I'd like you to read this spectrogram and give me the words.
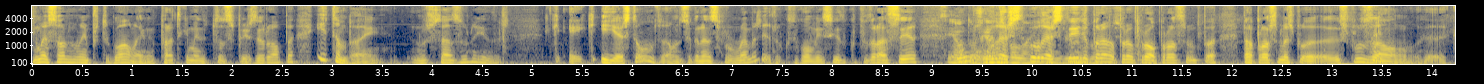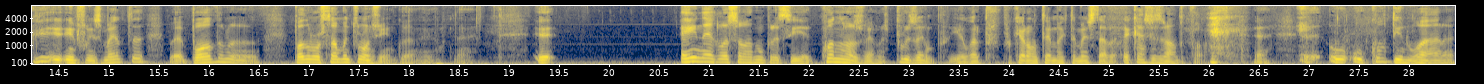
não é só em Portugal, é em praticamente todos os países da Europa e também nos Estados Unidos. E este é um, é um dos grandes problemas, eu estou convencido que poderá ser Sim, é um o, rest, o rastilho para, para, para, o próximo, para, para a próxima explosão, que infelizmente pode, pode não estar muito longínqua. Eh, Ainda em relação à democracia, quando nós vemos, por exemplo, e agora porque era um tema que também estava, a Caixa Geral de Depósitos, é, é, o, o, continuar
